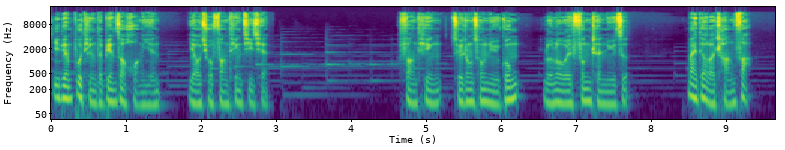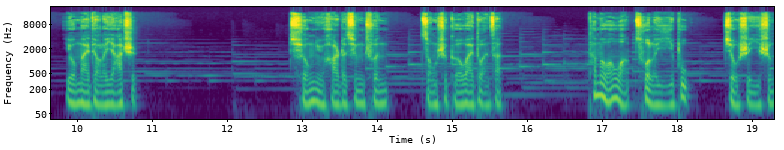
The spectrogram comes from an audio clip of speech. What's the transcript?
一边不停的编造谎言。要求方婷寄钱，方婷最终从女工沦落为风尘女子，卖掉了长发，又卖掉了牙齿。穷女孩的青春总是格外短暂，她们往往错了一步就是一生。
